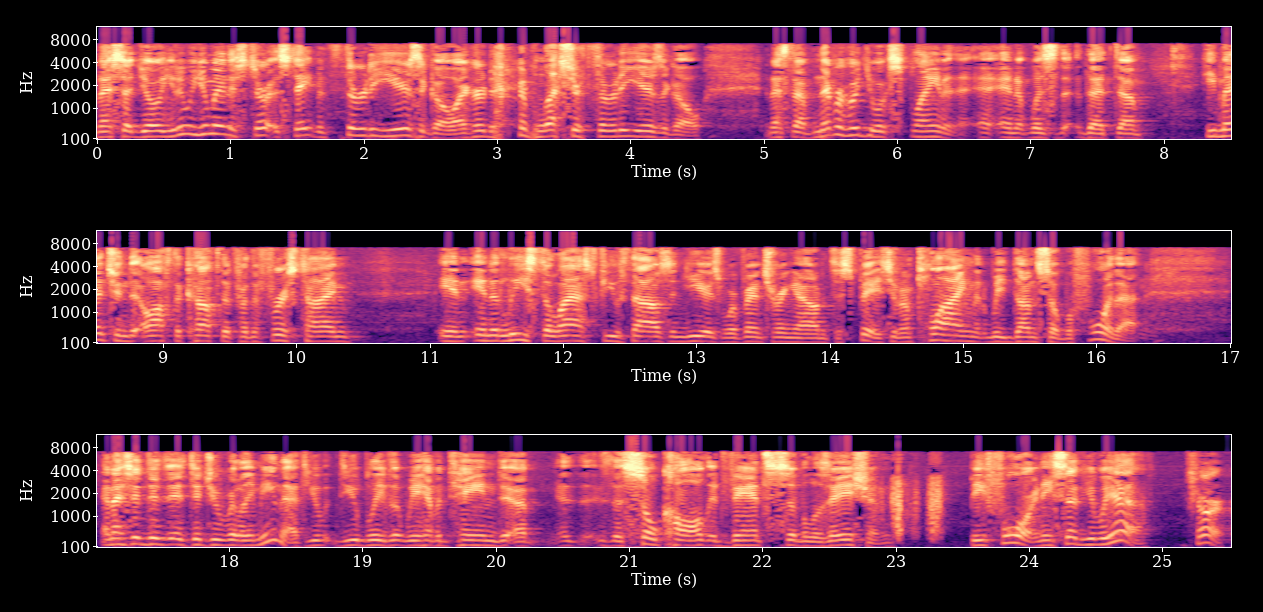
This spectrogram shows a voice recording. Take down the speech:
and I said, "Yo, you you made a, st- a statement 30 years ago. I heard him lecture 30 years ago, and I said I've never heard you explain it. And it was th- that um, he mentioned off the cuff that for the first time." In, in at least the last few thousand years, we're venturing out into space. You know, implying that we'd done so before that. And I said, did, did you really mean that? Do you, do you believe that we have attained uh, the so-called advanced civilization before? And he said, well, yeah, sure.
